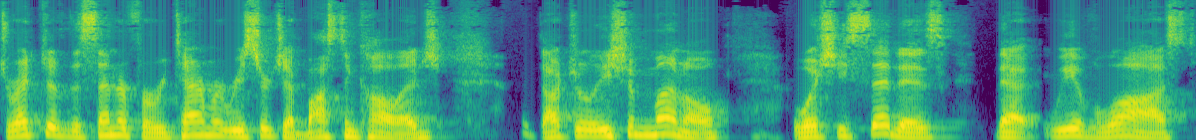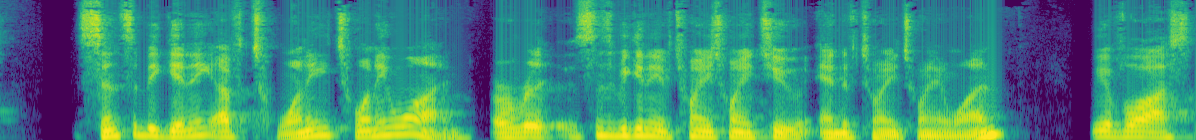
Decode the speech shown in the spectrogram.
Director of the Center for Retirement Research at Boston College, Dr. Alicia Munnell, what she said is that we have lost since the beginning of 2021, or since the beginning of 2022, end of 2021, we have lost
